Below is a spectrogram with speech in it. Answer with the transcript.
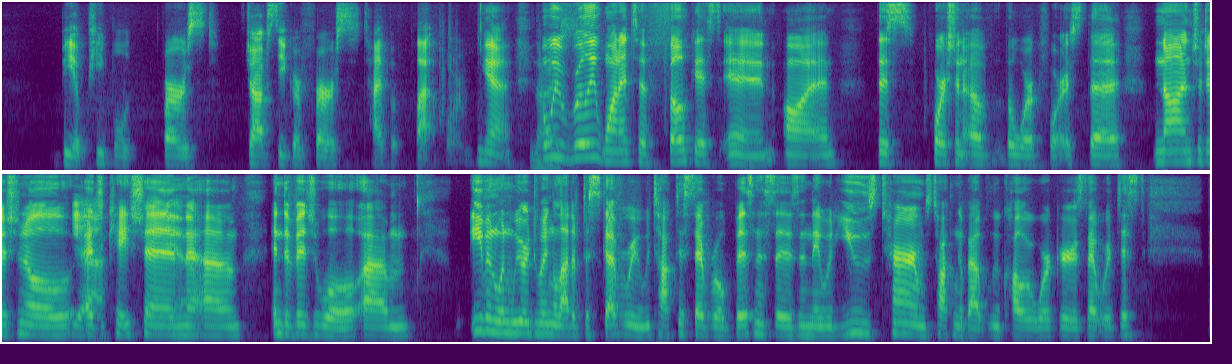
be a people first, job seeker first type of platform. Yeah. But we really wanted to focus in on this portion of the workforce, the non-traditional Yeah. education um, individual. Um, even when we were doing a lot of discovery, we talked to several businesses, and they would use terms talking about blue collar workers that were just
